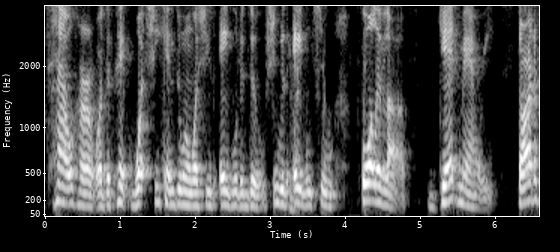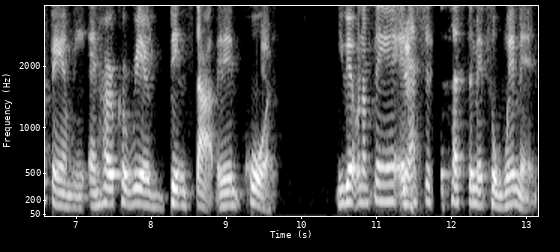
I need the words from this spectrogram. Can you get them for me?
tell her or depict what she can do and what she's able to do she was able to fall in love get married start a family and her career didn't stop it didn't pause You get what I'm saying? And yeah. that's just a testament to women.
